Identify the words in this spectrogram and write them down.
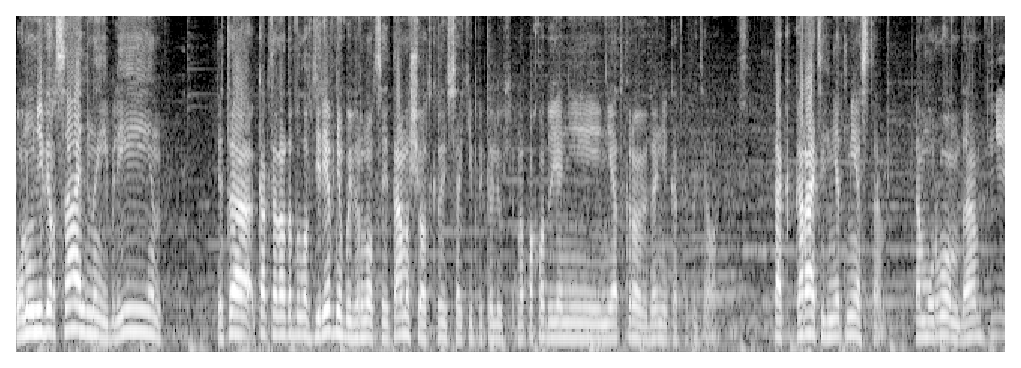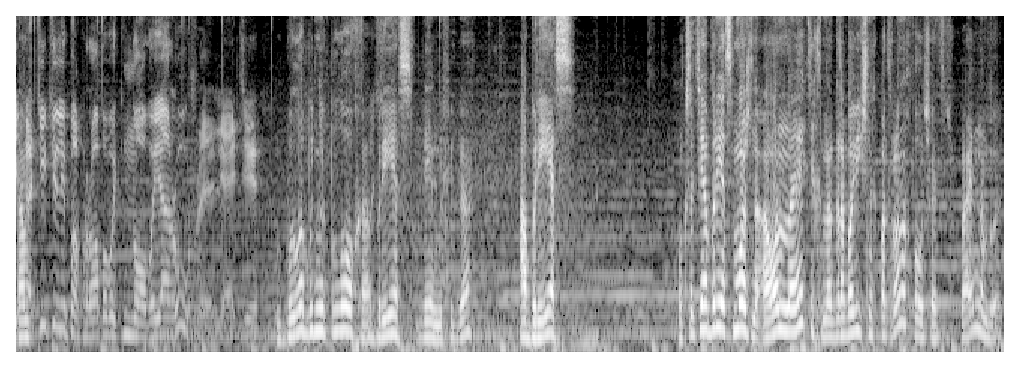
Он универсальный, блин. Это как-то надо было в деревню бы вернуться и там еще открыть всякие приколюхи. Но походу я не, не открою, да, никак это дело. Так, каратель, нет места. Там урон, да? Не Там хотите ли попробовать новое оружие, леди? было бы неплохо. Обрез, блин, нифига. Обрез. Ну, кстати, обрез можно, а он на этих, на дробовичных патронах, получается, правильно будет?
